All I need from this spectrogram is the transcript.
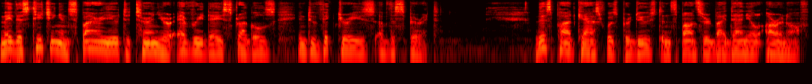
May this teaching inspire you to turn your everyday struggles into victories of the Spirit. This podcast was produced and sponsored by Daniel Aronoff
